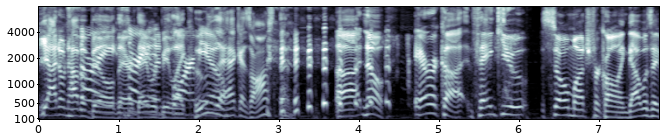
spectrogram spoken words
Yeah, I don't have a bill there. They would be like, who you." the heck is Austin? uh, no. Erica, thank you so much for calling. That was a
